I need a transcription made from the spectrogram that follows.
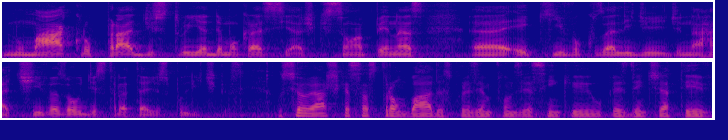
no macro para destruir a democracia. Acho que são apenas equívocos ali de, de narrativas ou de estratégias políticas. O senhor acha que essas trombadas, por exemplo, vamos dizer assim, que o presidente já teve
